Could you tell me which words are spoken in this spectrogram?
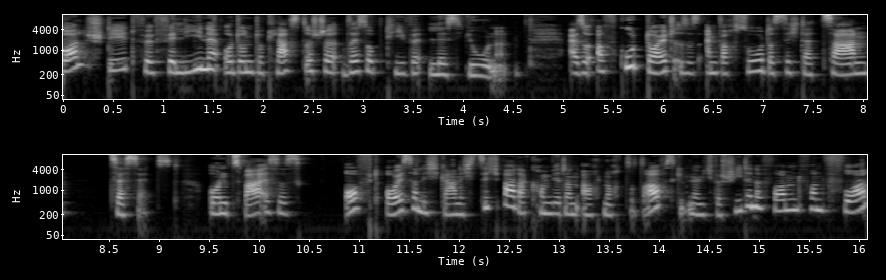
Fall steht für feline odontoklastische resorptive Läsionen. Also auf gut Deutsch ist es einfach so, dass sich der Zahn zersetzt. Und zwar ist es oft äußerlich gar nicht sichtbar. Da kommen wir dann auch noch drauf. Es gibt nämlich verschiedene Formen von Fall,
